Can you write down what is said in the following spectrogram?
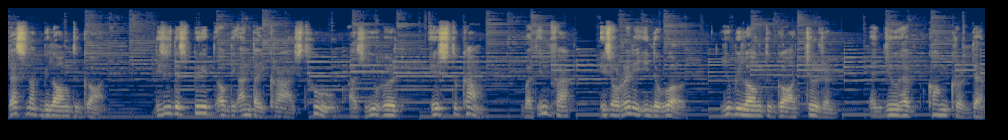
does not belong to God. This is the spirit of the Antichrist, who, as you heard, is to come, but in fact is already in the world. You belong to God, children, and you have conquered them.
